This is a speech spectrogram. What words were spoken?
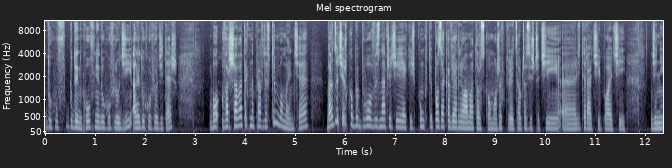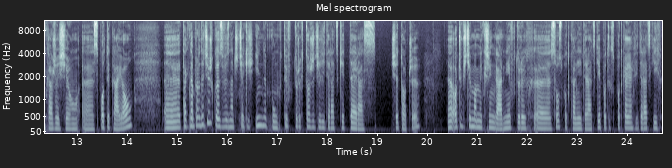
Duchów budynków, nie duchów ludzi, ale duchów ludzi też. Bo Warszawa tak naprawdę w tym momencie bardzo ciężko by było wyznaczyć jej jakieś punkty poza kawiarnią amatorską może, w której cały czas jeszcze ci e, literaci, poeci, dziennikarze się e, spotykają. E, tak naprawdę ciężko jest wyznaczyć jakieś inne punkty, w których to życie literackie teraz się toczy. E, Oczywiście mamy księgarnie, w których e, są spotkania literackie. Po tych spotkaniach literackich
